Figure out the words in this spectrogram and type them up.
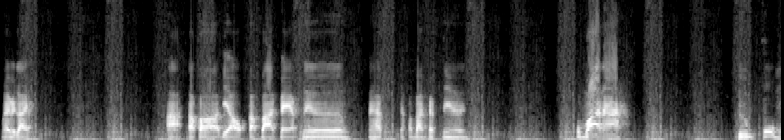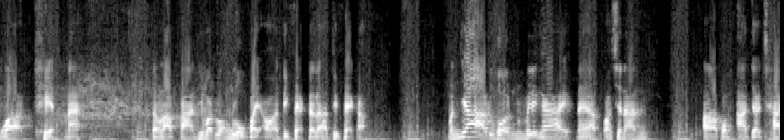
ไม่เป็นไร อะ แล้วก็เดี๋ยวกลับบ้านแป๊บหนึ่งนะครับเดี๋ยวกลับบ้านแป๊บหนึ่งผมว่านะ คือผมว่าเข็ดนะสำหรับการที่ว่าต้องลงไปเอาอาร์ติแฟกต์แต่ละอาร์ติแฟกต์อะ มันยากทุกคน มันไม่ได้ง่ายนะครับ เพราะฉะนั้นอ่าผมอาจจะใช้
